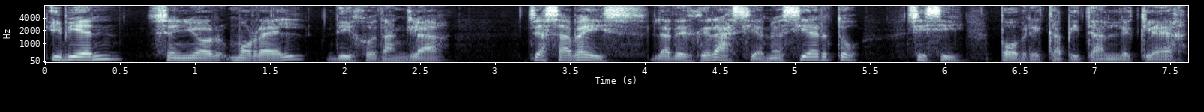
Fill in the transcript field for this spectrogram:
Y bien, señor Morrel, dijo Danglars, ya sabéis la desgracia, ¿no es cierto? Sí, sí, pobre capitán Leclerc.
